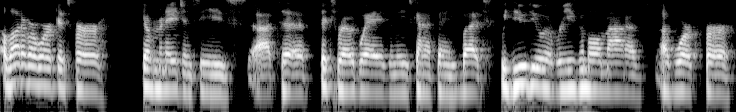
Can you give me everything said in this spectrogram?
a lot of our work is for government agencies uh, to fix roadways and these kind of things but we do do a reasonable amount of of work for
